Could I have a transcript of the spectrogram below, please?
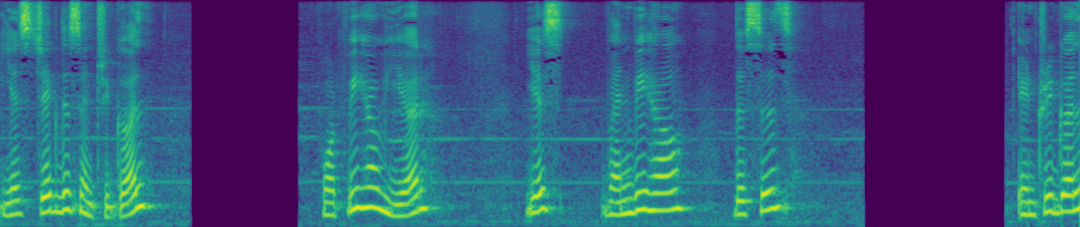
yes check this integral. What we have here yes when we have this is integral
